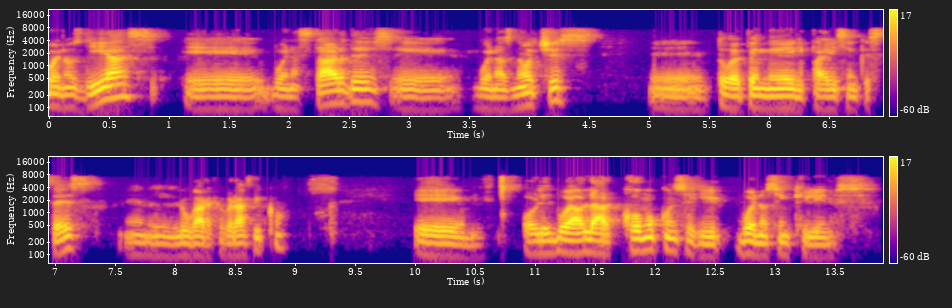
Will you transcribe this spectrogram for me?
Buenos días, eh, buenas tardes, eh, buenas noches. Eh, todo depende del país en que estés, en el lugar geográfico. hoy les voy a hablar cómo conseguir buenos inquilinos.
